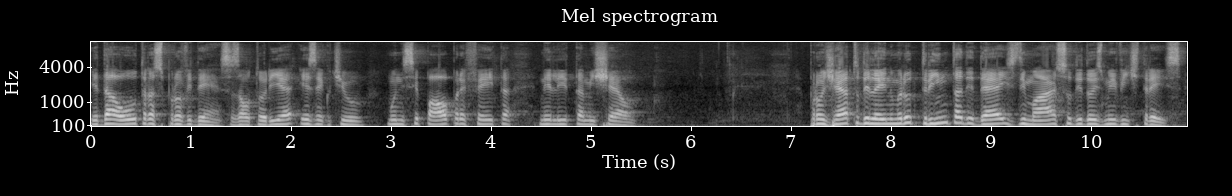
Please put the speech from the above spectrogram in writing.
e da outras providências. Autoria Executivo Municipal, Prefeita Nelita Michel. Projeto de Lei número 30, de 10 de março de 2023,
